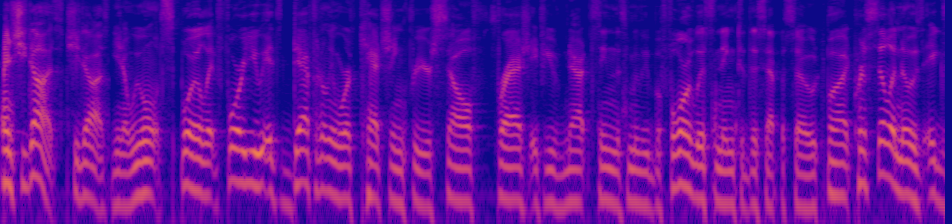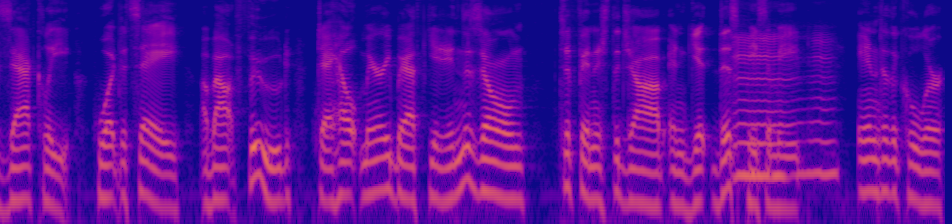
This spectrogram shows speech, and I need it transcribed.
And she does. She does. You know, we won't spoil it for you. It's definitely worth catching for yourself fresh if you've not seen this movie before listening to this episode. But Priscilla knows exactly what to say about food to help Mary Beth get in the zone to finish the job and get this piece of meat Mm-hmm. Into the cooler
